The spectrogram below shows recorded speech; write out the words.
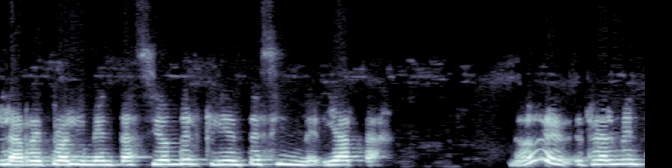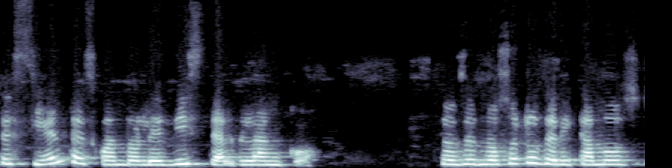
la retroalimentación del cliente es inmediata. ¿no? Realmente sientes cuando le diste al blanco. Entonces nosotros dedicamos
